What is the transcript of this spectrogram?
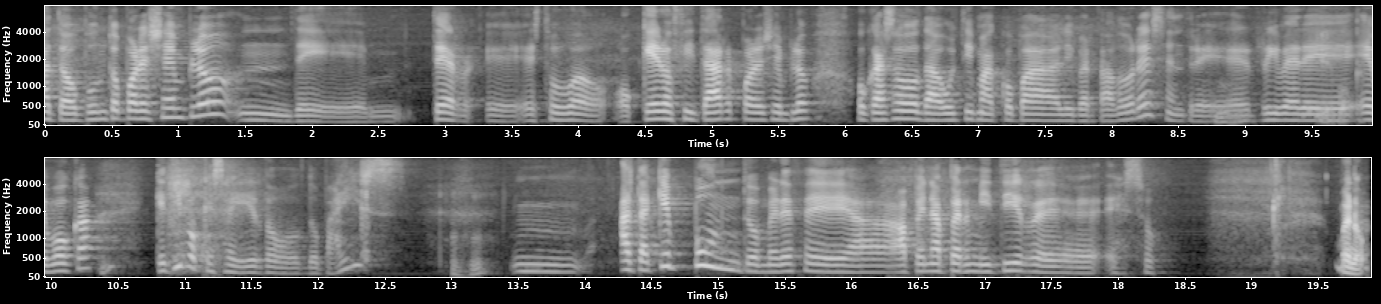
ata o punto, por exemplo, de ter, eh, isto o quero citar, por exemplo, o caso da última Copa Libertadores entre mm. River e, e Boca, que tivo que sair do, do país. Uh -huh. mm, ¿Hasta qué punto merece a, a pena permitir eh, eso? Bueno,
